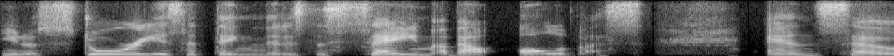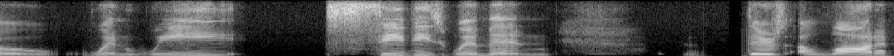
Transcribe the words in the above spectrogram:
you know story is the thing that is the same about all of us and so when we see these women there's a lot of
